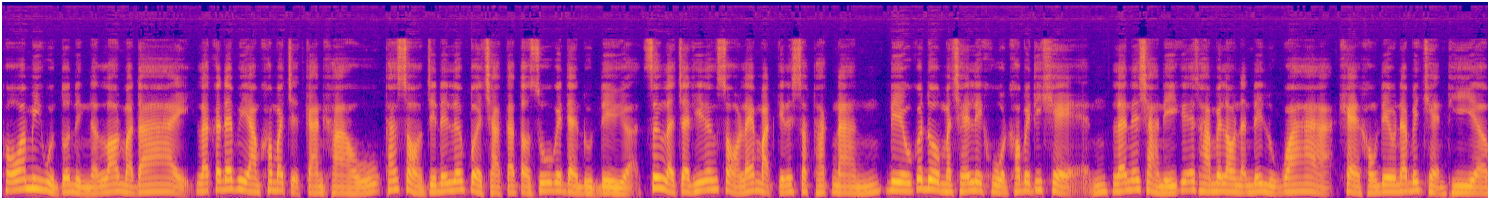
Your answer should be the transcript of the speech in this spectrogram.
เพราะว่ามีหุ่นตัวหนึ่งนั้นรอดมาได้ และก็ได้พยายามเข้ามาจัดการเขา ทั้งสองจึงได้เริ่มเปิดฉากการต่อสู้เป็นแดนดุเดือดซึ่งหลังจากที่ทั้งสองแลกหมัดกันได้สักพักนั้น เดลก็โดนมาใช้เลขูดเข้าไปที่แขน และในฉากนี้ก็จะทำให้เรานั้นได้รู้ว่า แขนของเดลนั้นเป็นแขนเทียม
